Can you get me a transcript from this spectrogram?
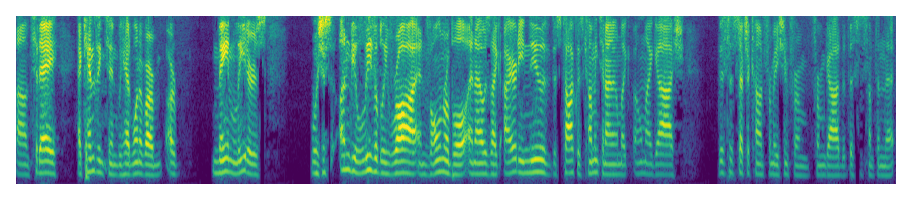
Um, today at Kensington, we had one of our, our main leaders was just unbelievably raw and vulnerable. And I was like, I already knew that this talk was coming tonight. And I'm like, oh my gosh, this is such a confirmation from from God that this is something that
